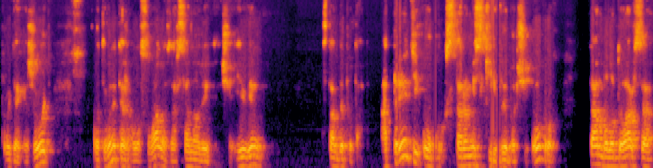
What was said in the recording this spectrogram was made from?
трудяги живуть. От вони теж голосували за Арсена Леонідовича. І він став депутатом. А третій округ, Староміський виборчий округ, там балотувався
